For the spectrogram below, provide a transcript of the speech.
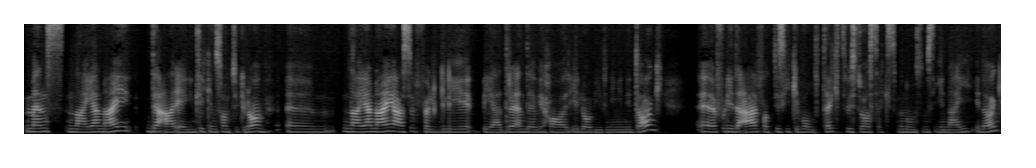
Mens nei er nei, det er egentlig ikke en samtykkelov. Ehm, nei er nei er selvfølgelig bedre enn det vi har i lovgivningen i dag. Eh, fordi det er faktisk ikke voldtekt hvis du har sex med noen som sier nei i dag.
